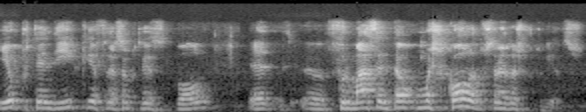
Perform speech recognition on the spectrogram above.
eu pretendi que a Federação Portuguesa de Futebol formasse então uma escola dos treinadores portugueses.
